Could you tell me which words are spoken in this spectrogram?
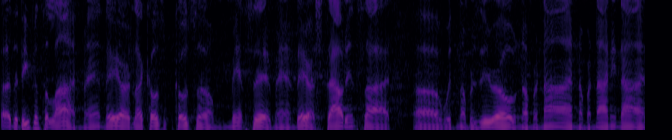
Uh, the defensive line, man, they are like Coach Coach um, Mint said, man, they are stout inside. Uh, with number zero, number nine, number 99.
